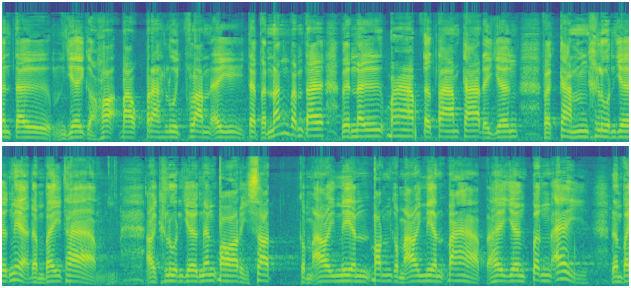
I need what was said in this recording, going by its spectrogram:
មិនទៅនិយាយកុហកបោកប្រាស់លួចប្លន់អីតែប៉ុណ្ណឹងប៉ុន្តែវានៅបាបទៅតាមការដែលយើងប្រកាន់ខ្លួនយើងនេះដើម្បីថាឲ្យខ្លួនយើងនឹងបរិសុទ្ធ កុំឲ្យមានបនកុំឲ្យមានបាបហើយយើងពឹងអីដើម្បី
